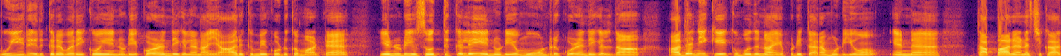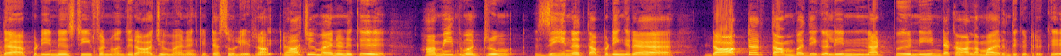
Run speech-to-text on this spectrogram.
உயிர் இருக்கிற வரைக்கும் என்னுடைய குழந்தைகளை நான் யாருக்குமே கொடுக்க மாட்டேன். என்னுடைய சொத்துக்களே என்னுடைய மூன்று குழந்தைகள் தான். அதை நீ கேட்கும்போது நான் எப்படி தர முடியும்? என்னை தப்பாக நினச்சிக்காத அப்படின்னு ஸ்டீஃபன் வந்து ராஜீவ் மேனன் கிட்ட சொல்லிடுறான். ராஜீவ் மேனனுக்கு ஹமீத் மற்றும் ஜீனத் அப்படிங்கிற டாக்டர் தம்பதிகளின் நட்பு நீண்ட காலமாக இருந்துக்கிட்டு இருக்கு.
